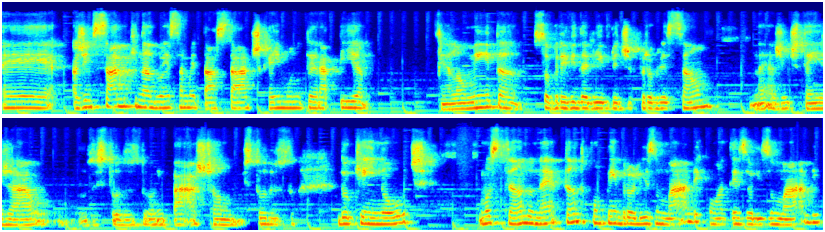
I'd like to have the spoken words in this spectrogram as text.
é, a gente sabe que na doença metastática a imunoterapia ela aumenta sobrevida livre de progressão, né? A gente tem já os estudos do Impassion, estudos do Keynote, mostrando, né, tanto com pembrolizumab, com atezolizumab,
